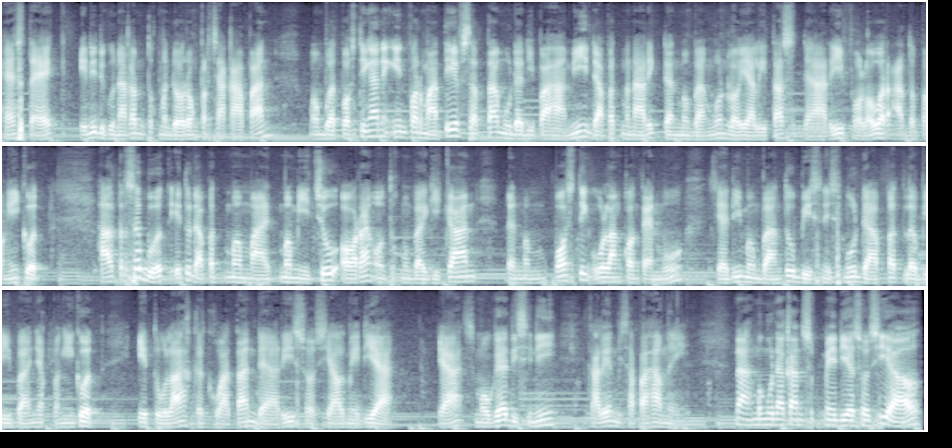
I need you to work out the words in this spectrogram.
Hashtag ini digunakan untuk mendorong percakapan, membuat postingan yang informatif serta mudah dipahami dapat menarik dan membangun loyalitas dari follower atau pengikut. Hal tersebut itu dapat memicu orang untuk membagikan dan memposting ulang kontenmu, jadi membantu bisnismu dapat lebih banyak pengikut. Itulah kekuatan dari sosial media. Ya, semoga di sini kalian bisa paham nih. Nah, menggunakan media sosial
